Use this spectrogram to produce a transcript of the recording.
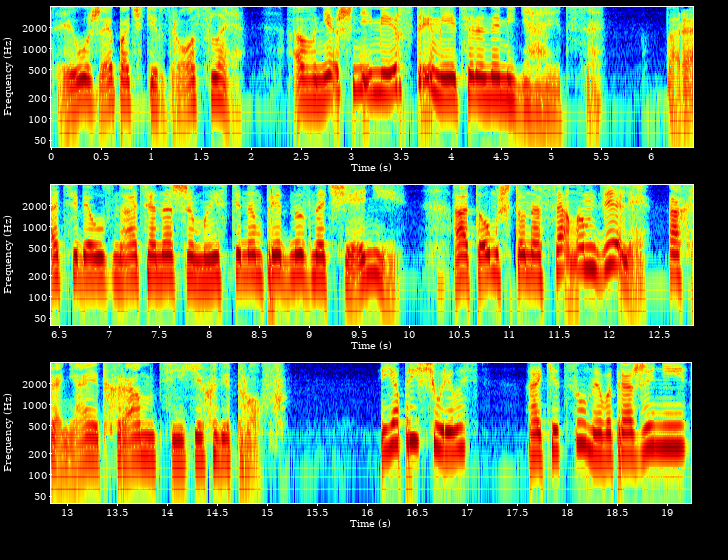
«Ты уже почти взрослая, а внешний мир стремительно меняется. Пора тебе узнать о нашем истинном предназначении, о том, что на самом деле охраняет храм Тихих Ветров». Я прищурилась, а Кицуне в отражении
